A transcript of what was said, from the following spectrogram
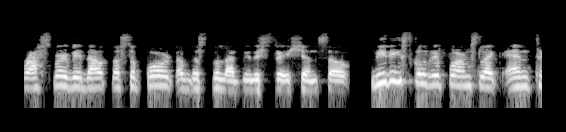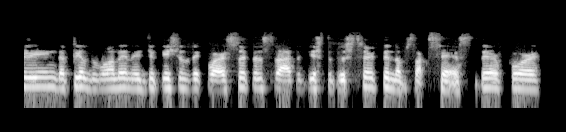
prosper without the support of the school administration. So, leading school reforms like entering the field of online education requires certain strategies to be certain of success. Therefore,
